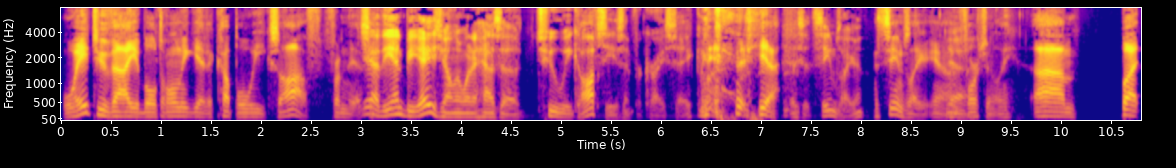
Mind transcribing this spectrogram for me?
way too valuable to only get a couple weeks off from this. Yeah, the NBA is the only one that has a two week off season, for Christ's sake. Yeah. At least it seems like it. It seems like it, yeah, Yeah. unfortunately. Um, but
